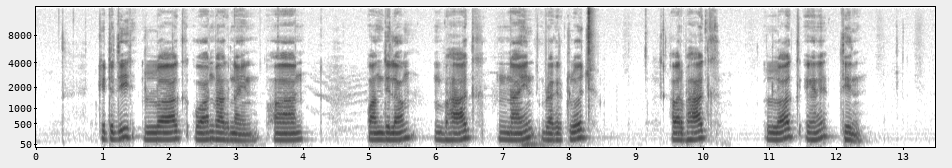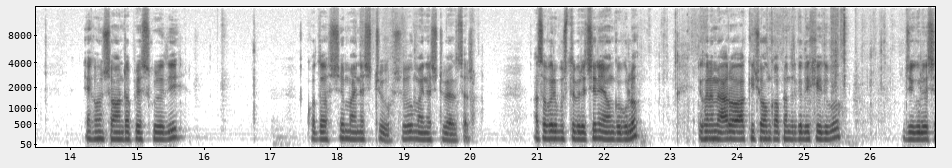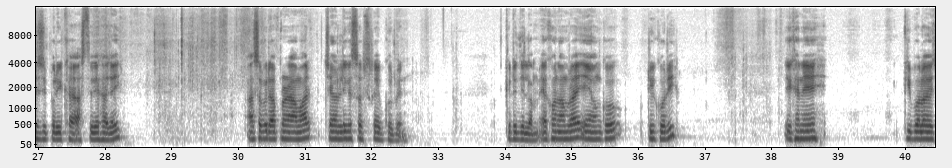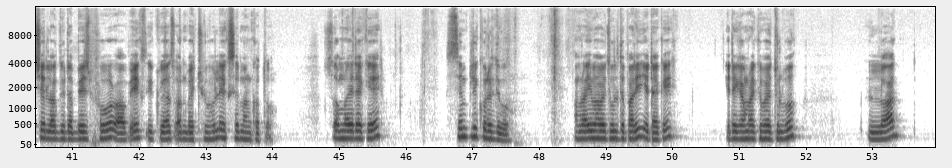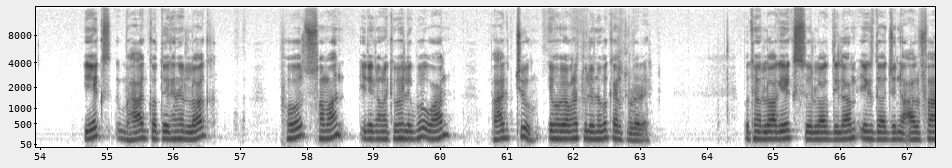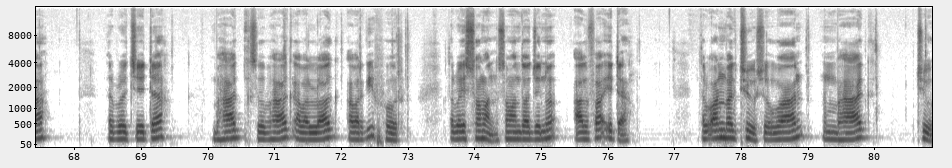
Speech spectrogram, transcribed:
কেটে দিই লগ ওয়ান ভাগ নাইন ওয়ান ওয়ান দিলাম, ভাগ নাইন ব্র্যাকেট ক্লোজ আবার ভাগ লগ এখানে তিন। এখন সমানটা প্রেস করে দিই। কত আসছে? Minus two so minus two answer আশা করি বুঝতে পেরেছেন এই অঙ্কগুলো। এখন আমি আরও কিছু অঙ্ক আপনাদেরকে দেখিয়ে দিব, যেগুলো এসএসসি পরীক্ষায় আসতে দেখা যায়। আশা করি আপনারা আমার চ্যানেলটিকে সাবস্ক্রাইব করবেন। কেটে দিলাম। এখন আমরা এই অঙ্কটি করি। এখানে কি বলা হয়েছে? লগ দুটা base four of X equals one by two হলে এক্সের মান কত? সো আমরা এটাকে সিম্পলি করে দেব। আমরা এইভাবে তুলতে পারি এটাকে। এটাকে আমরা কীভাবে তুলব? লগ এক্স ভাগ কত এখানে লগ ফোর সমান, এটাকে আমরা কীভাবে লিখব? ওয়ান ভাগ টু এভাবে আমরা তুলে নেব ক্যালকুলেটারে প্রথমে লগ এক্স লগ দিলাম এক্স দেওয়ার জন্য আলফা তারপর হচ্ছে এটা ভাগ সো ভাগ, আবার লগ আবার কি? ফোর তারপর সমান সমান দেওয়ার জন্য আলফা এটা। তারপর ওয়ান ভাগ টু সো ওয়ান ভাগ টু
